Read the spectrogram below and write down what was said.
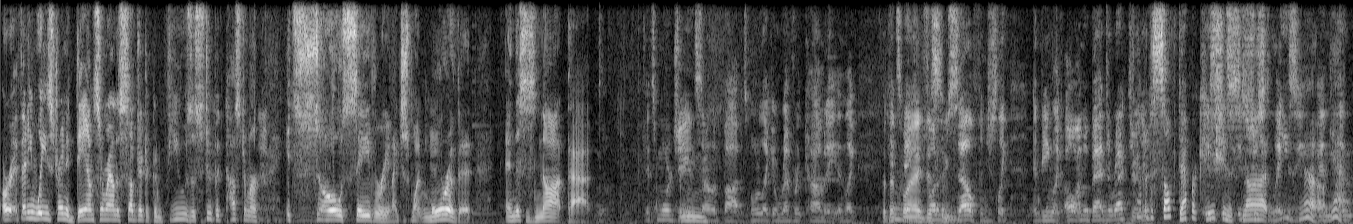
or if any way he's trying to dance around a subject or confuse a stupid customer, it's so savory, and I just want more of it. And this is not that. It's more Jay and mm. Silent Bob. It's more like irreverent comedy and like But him that's why I making fun of himself and just like and being like, oh, I'm a bad director. Yeah, but the self-deprecation it's, is it's, it's not just lazy. No, and, yeah. and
